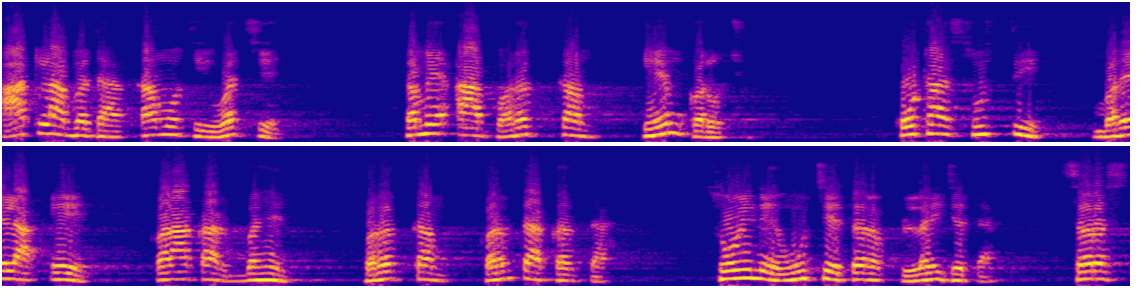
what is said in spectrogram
આટલા બધા કામોથી વચ્ચે તમે આ ભરતકામ કેમ કરો છો? કોઠા સુસ્તી ભરેલા એ કલાકાર બહેન ભરતકામ કરતા કરતા સોયને ઊંચે તરફ લઈ જતા સરસ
